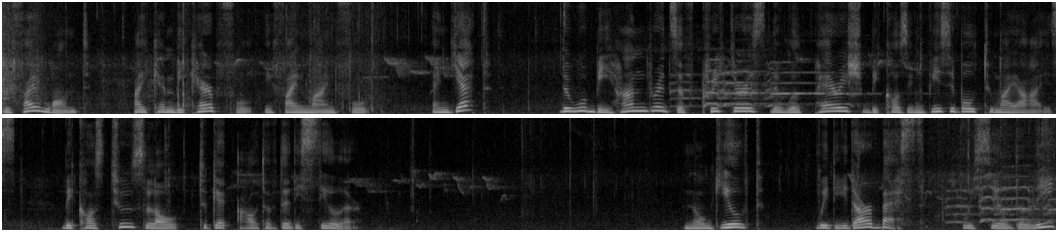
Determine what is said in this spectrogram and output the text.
If I want, I can be careful if I'm mindful, and yet there will be hundreds of critters that will perish because invisible to my eyes, because too slow to get out of the distiller. No guilt, we did our best. We sealed the lid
